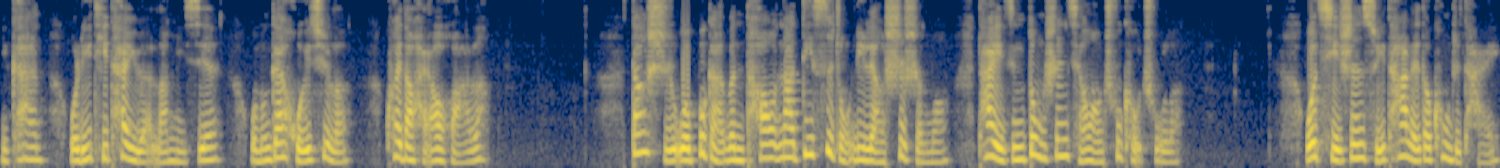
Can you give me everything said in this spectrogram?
你看，我离题太远了，米歇，我们该回去了，快到海奥华了。当时我不敢问涛那第四种力量是什么，他已经动身前往出口处了。我起身随他来到控制台，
